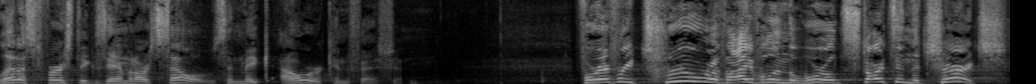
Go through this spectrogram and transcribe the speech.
let us first examine ourselves and make our confession. For every true revival in the world starts in the church.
